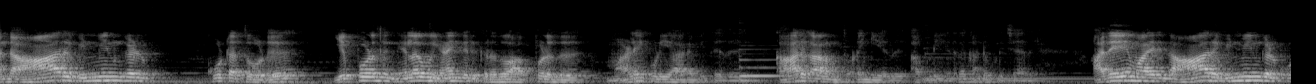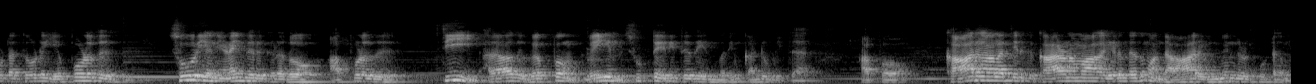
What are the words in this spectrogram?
அந்த ஆறு விண்மீன்கள் கூட்டத்தோடு எப்பொழுது நிலவு இணைந்திருக்கிறதோ அப்பொழுது மழை பொழிய ஆரம்பித்தது கார்காலம் தொடங்கியது அப்படிங்கிறத கண்டுபிடிச்சாரு. அதே மாதிரி இந்த ஆறு விண்மீன்கள் கூட்டத்தோடு எப்பொழுது சூரியன் இணைந்திருக்கிறதோ அப்பொழுது தீ அதாவது வெப்பம் வெயில் சுட்டு எரித்தது என்பதையும் கண்டுபிடித்தார். அப்போது கார்காலத்திற்கு காரணமாக இருந்ததும் அந்த ஆறு விண்மீன்கள் கூட்டம்.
